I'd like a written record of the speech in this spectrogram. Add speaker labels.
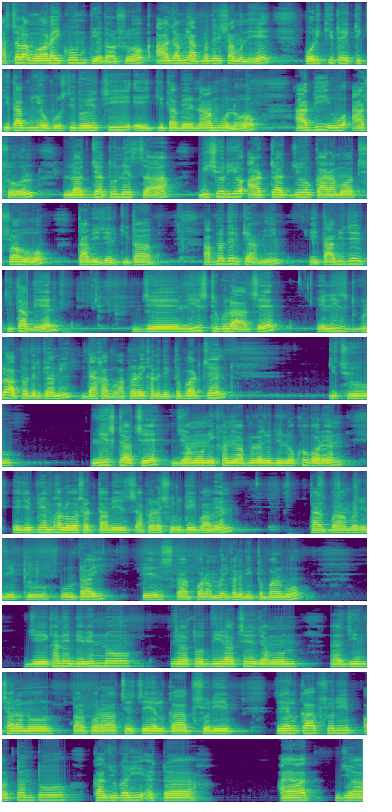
Speaker 1: আসসালামু আলাইকুম, প্রিয় দর্শক। আজ আমি আপনাদের সামনে পরীক্ষিত একটি কিতাব নিয়ে উপস্থিত হয়েছি। এই কিতাবের নাম হলো আদি ও আসল লজ্জাতুন্নেসা মিশরীয় আচার্য কারামত সহ তাবিজের কিতাব। আপনাদেরকে আমি এই তাবিজের কিতাবের যে লিস্টগুলো আছে, এই লিস্টগুলো আপনাদেরকে আমি দেখাবো। আপনারা এখানে দেখতে পাচ্ছেন কিছু লিস্ট আছে, যেমন এখানে আপনারা যদি লক্ষ্য করেন, এই যে প্রেম ভালোবাসার তাবিজ আপনারা শুরুতেই পাবেন। তারপর আমরা যদি একটু উল্টাই পেজ তারপর আমরা এখানে দেখতে পারব যে এখানে বিভিন্ন তদবির আছে, যেমন জিন ছাড়ানোর, তারপর আছে চেহেল কাপ শরীফ। চেহেল কাপ শরীফ অত্যন্ত কার্যকারী একটা আয়াত। যা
